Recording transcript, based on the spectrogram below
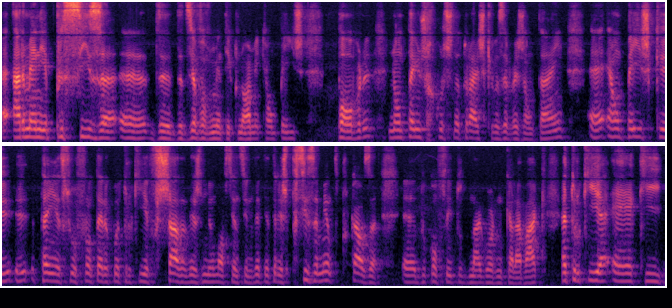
A Arménia precisa uh, de, de, desenvolvimento económico, é um país pobre, não tem os recursos naturais que o Azerbaijão tem, eh, é um país que eh, tem a sua fronteira com a Turquia fechada desde 1993, precisamente por causa eh, do conflito de Nagorno-Karabakh. A Turquia é aqui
